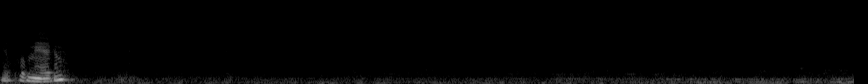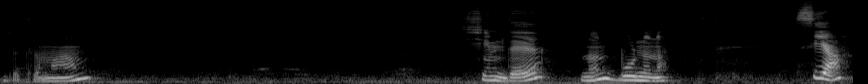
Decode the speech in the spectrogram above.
Yapamıyorum. Bu da tamam. Şimdi bunun burnunu siyah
